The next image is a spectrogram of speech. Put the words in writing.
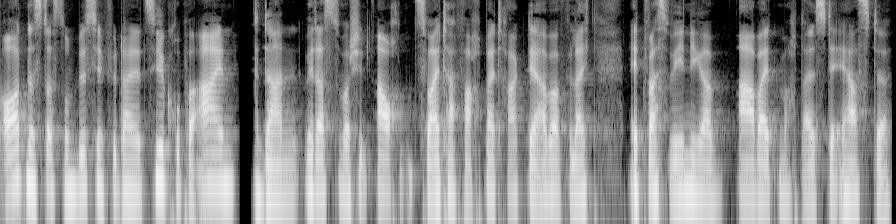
ordnest das so ein bisschen für deine Zielgruppe ein, dann wäre das zum Beispiel auch ein zweiter Fachbeitrag, der aber vielleicht etwas weniger Arbeit macht als der erste.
